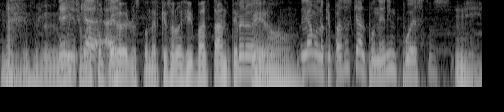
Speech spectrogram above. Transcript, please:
es, mucho que más complejo de responder que solo decir bastante, Pero- pero... Digamos, lo que pasa es que al poner impuestos, Mm. eh,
